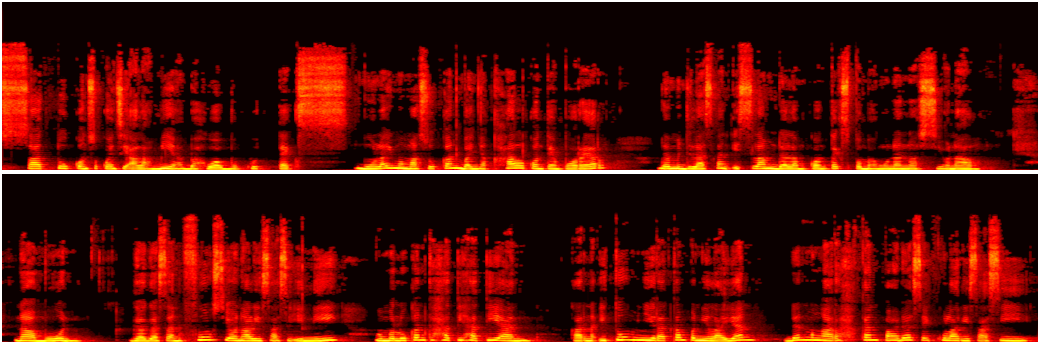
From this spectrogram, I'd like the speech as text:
satu konsekuensi alami ya bahwa buku teks mulai memasukkan banyak hal kontemporer dan menjelaskan Islam dalam konteks pembangunan nasional. Namun, gagasan fungsionalisasi ini memerlukan kehati-hatian, karena itu menyiratkan penilaian dan mengarahkan pada sekularisasi.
